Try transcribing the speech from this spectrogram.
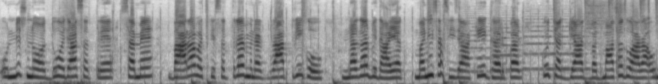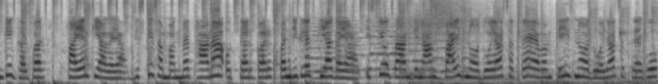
19 नौ 2017 समय बारह बज के सत्रह मिनट, रात्रि को नगर विधायक मनीष असीजा के घर पर कुछ अज्ञात बदमाशों द्वारा उनके घर पर फायर किया गया, जिसके संबंध में थाना उत्तर पर पंजीकृत किया गया। इसके उपरांत दिनांक 22 नौ 2017 एवं 23 नौ 2017 को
